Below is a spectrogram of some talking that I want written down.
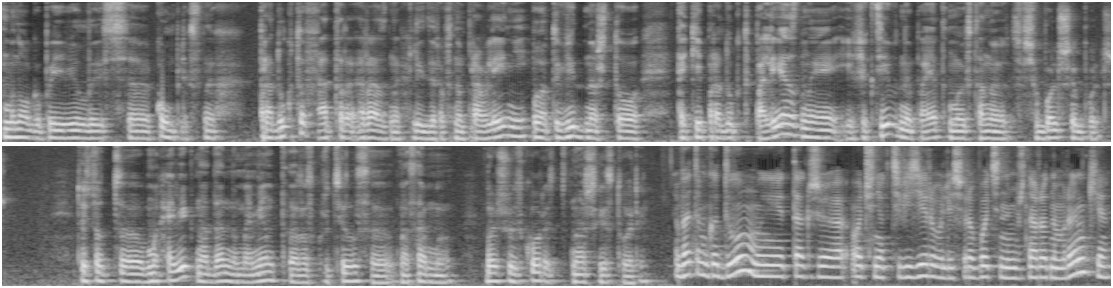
много появилось э, комплексных продуктов от разных лидеров направлений. Вот видно, что такие продукты полезные, эффективны, поэтому их становится все больше и больше. То есть вот э, маховик на данный момент раскрутился на самую большую скорость в нашей истории. В этом году мы также очень активизировались в работе на международном рынке.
